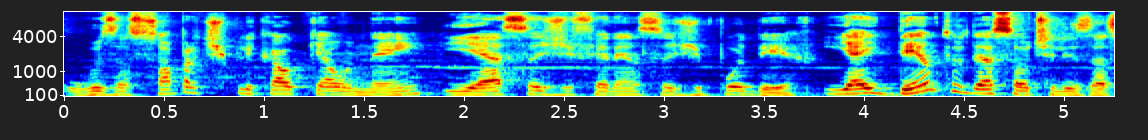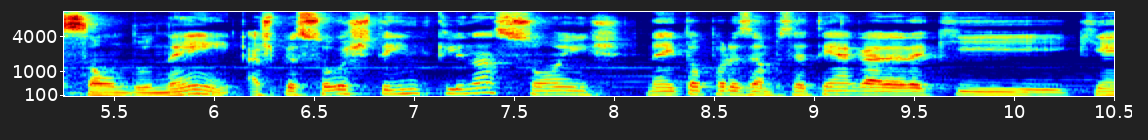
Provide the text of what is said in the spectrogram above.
usa só pra te explicar o que é o Nen e essas diferenças de poder. E aí dentro dessa utilização do Nen, as pessoas têm inclinações, né? Então, por exemplo, você tem a galera que, que é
